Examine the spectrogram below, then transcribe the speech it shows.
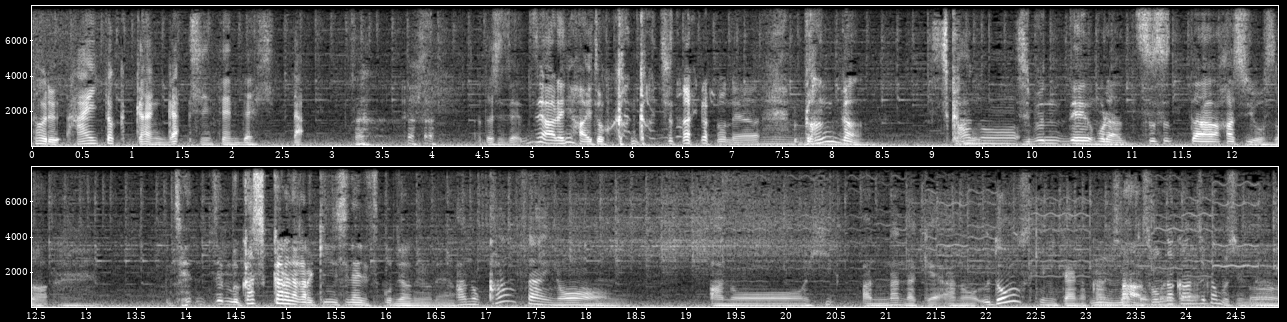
取る背徳感が新鮮でした。私全然あれに背徳感感じないのよね。うん。ガンガン。しかも、あのー自分でほらすすった箸をさ全然昔からだから気にしないで突っ込んじゃうのよね。あの関西の、あのーひあのなんだっけあのうどんすきみたいな感じだとまあそんな感じかもしれないよね、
